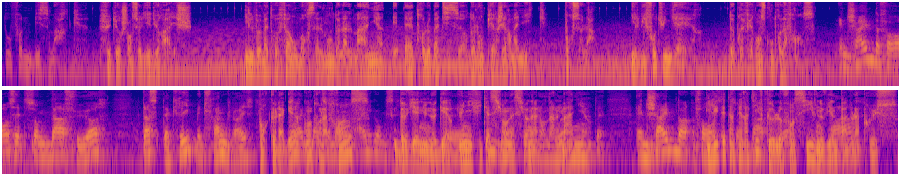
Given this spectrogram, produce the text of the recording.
Otto von Bismarck, futur chancelier du Reich. Il veut mettre fin au morcellement de l'Allemagne et être le bâtisseur de l'Empire germanique. Pour cela, il lui faut une guerre, de préférence contre la France. Pour que la guerre contre la France devienne une guerre d'unification nationale en Allemagne, il était impératif que l'offensive ne vienne pas de la Prusse,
